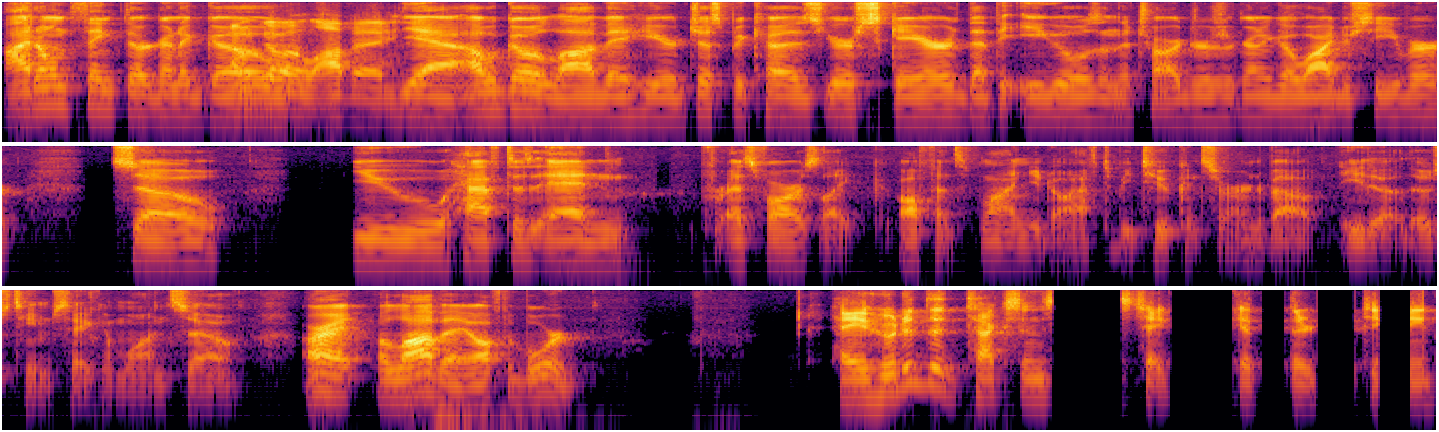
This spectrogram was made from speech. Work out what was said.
I don't think they're gonna I go. would go Olave. yeah, I would go Lave here just because you're scared that the Eagles and the Chargers are gonna go wide receiver. So you have to, and as far as like offensive line, you don't have to be too concerned about either of those teams taking one. So all right, Olave off the board. Hey, who did the Texans take at their team?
